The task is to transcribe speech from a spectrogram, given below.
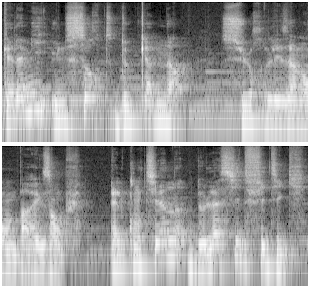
qu'elle a mis une sorte de cadenas sur les amandes par exemple. Elles contiennent de l'acide phytique.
